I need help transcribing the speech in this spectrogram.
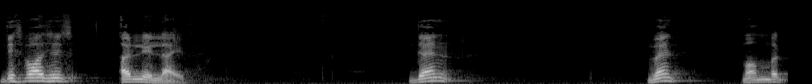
This was his early life. Then, when Muhammad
